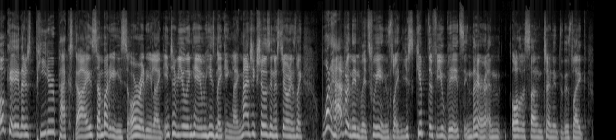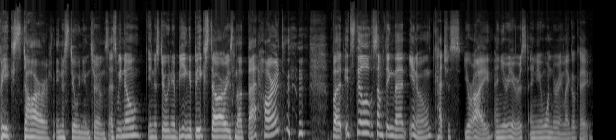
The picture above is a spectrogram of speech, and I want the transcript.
okay, there's Peter Pax guy. Somebody is already like interviewing him. He's making like magic shows in Estonia. It's like, what happened in between? It's like you skipped a few bits in there and all of a sudden turned into this like big star in Estonian terms. As we know, in Estonia, being a big star is not that hard. but it's still something that you know catches your eye and your ears and you're wondering like okay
